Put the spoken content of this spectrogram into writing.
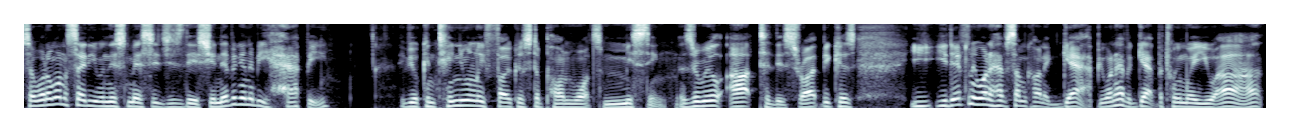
So what I want to say to you in this message is this: you're never going to be happy if you're continually focused upon what's missing. There's a real art to this, right? Because you, you definitely want to have some kind of gap. You want to have a gap between where you are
